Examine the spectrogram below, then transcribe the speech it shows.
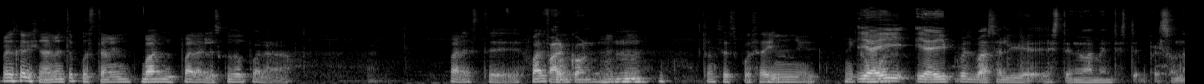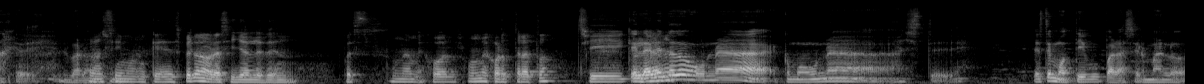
Pero es que originalmente pues también van para el escudo para para este Falcon. Entonces pues ahí ni, ni Y ahí, y ahí pues va a salir este nuevamente este personaje de el Pero varón. que espero ahora sí ya le den pues una mejor un mejor trato. Sí, que le habían dado una, como una, este, este motivo para ser malo,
